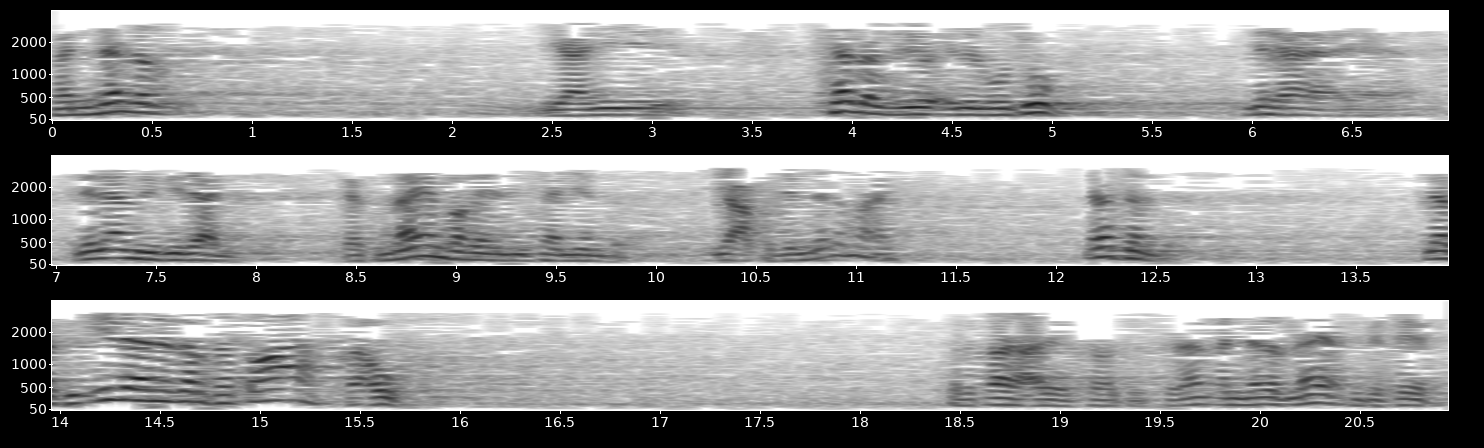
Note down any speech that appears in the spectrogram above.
فالنذر يعني سبب للوجوب للأمر بذلك. لكن ما ينبغي للإنسان ينذر. يعقد النذر ما لا تنذر. لكن إذا نذرت طاعة فأوف. قد قال عليه الصلاة والسلام النذر لا يأتي بخير.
